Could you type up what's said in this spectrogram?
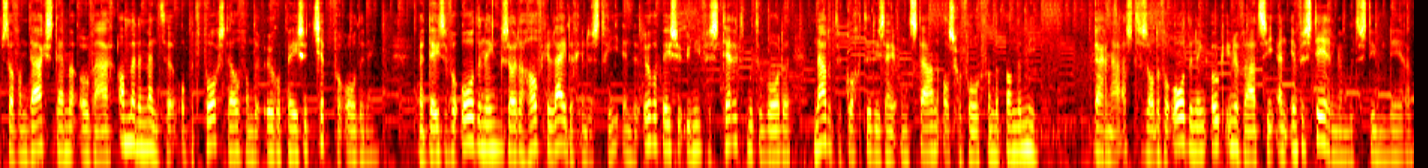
zal vandaag stemmen over haar amendementen op het voorstel van de Europese chipverordening. Met deze verordening zou de halfgeleiderindustrie in de Europese Unie versterkt moeten worden na de tekorten die zijn ontstaan als gevolg van de pandemie. Daarnaast zal de verordening ook innovatie en investeringen moeten stimuleren.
